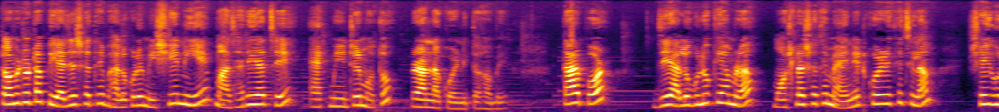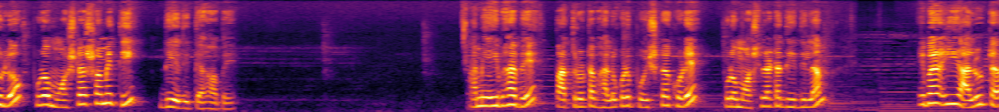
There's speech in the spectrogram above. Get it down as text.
টমেটোটা পেঁয়াজের সাথে ভালো করে মিশিয়ে নিয়ে মাঝারি আঁচে এক মিনিটের মতো রান্না করে নিতে হবে। তারপর যে আলুগুলোকে আমরা মশলার সাথে ম্যারিনেট করে রেখেছিলাম সেইগুলো পুরো মশলা সমেতই দিয়ে দিতে হবে। আমি এইভাবে পাত্রটা ভালো করে পরিষ্কার করে পুরো মশলাটা দিয়ে দিলাম। এবার এই আলুটা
